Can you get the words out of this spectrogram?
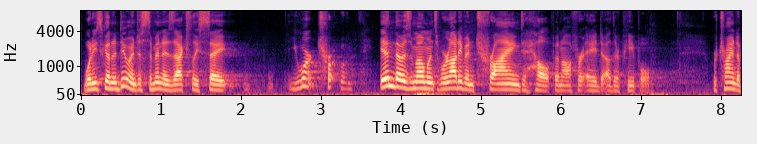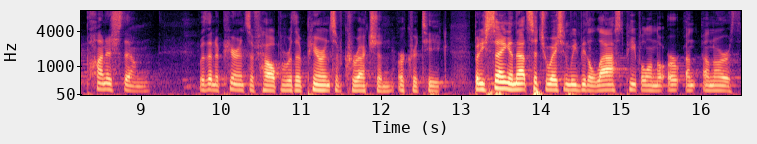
What he's going to do in just a minute is actually say, You weren't, tr- in those moments, we're not even trying to help and offer aid to other people. We're trying to punish them with an appearance of help or with an appearance of correction or critique. But he's saying in that situation, we'd be the last people on, the on earth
